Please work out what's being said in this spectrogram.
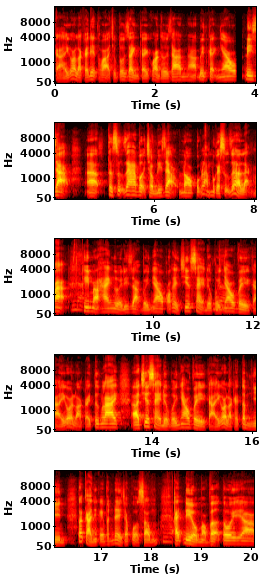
cái gọi là cái điện thoại chúng tôi dành cái khoảng thời gian à, bên cạnh nhau đi dạo À, thực sự ra vợ chồng đi dạo nó cũng là một cái sự rất là lãng mạn dạ. khi mà hai người đi dạo với nhau có thể chia sẻ được với dạ. nhau về cái gọi là cái tương lai à, chia sẻ được với nhau về cái gọi là cái tầm nhìn tất cả những cái vấn đề trong cuộc sống dạ. cái điều mà vợ tôi à,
